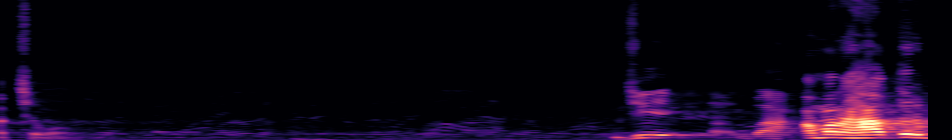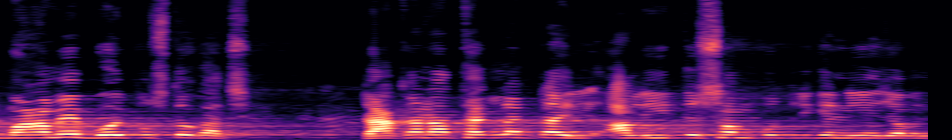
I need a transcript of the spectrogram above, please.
আচ্ছা মামা। জি, আমার হাতের বামে বই পুস্তক আছে। টাকা না থাকলে একটা আল ইতেসাম পত্রিকা নিয়ে যাবেন,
